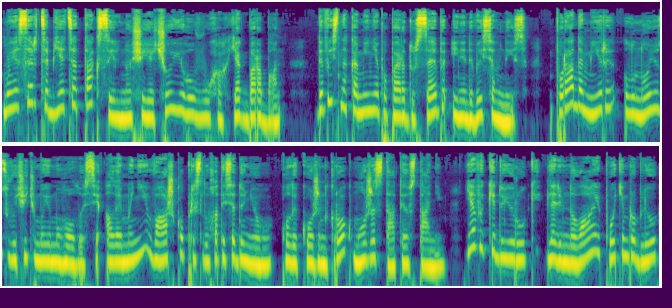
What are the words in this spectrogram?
Моє серце б'ється так сильно, що я чую його в вухах, як барабан. Дивись на каміння попереду себе і не дивися вниз. Порада міри луною звучить у моєму голосі, але мені важко прислухатися до нього, коли кожен крок може стати останнім. Я викидаю руки для рівноваги, потім роблю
